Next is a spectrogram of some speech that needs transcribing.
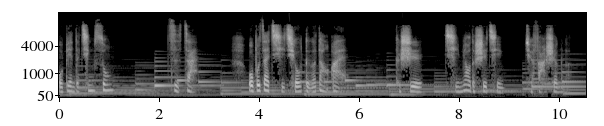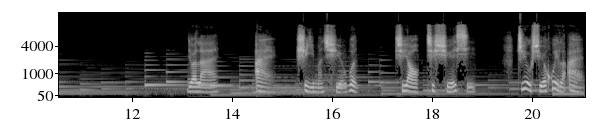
我变得轻松、自在。我不再祈求得到爱，可是奇妙的事情却发生了。原来，爱是一门学问，需要去学习。只有学会了爱，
